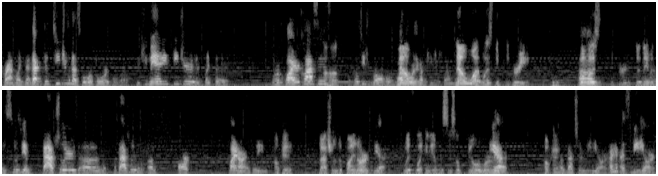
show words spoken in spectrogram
crap like that. That the teachers at that school were horrible though. The humanities teacher, the, like the the required classes, Uh huh. those teachers were all horrible. I don't know where they got the teachers from. Now, what was the degree? What Um, was the, the name of It's this? supposed to be a bachelor's of a bachelor's of art, fine art, I believe. Okay, bachelor's of fine art Yeah, with like an emphasis on film, or yeah, Okay. a bachelor of media art. I it's media art.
